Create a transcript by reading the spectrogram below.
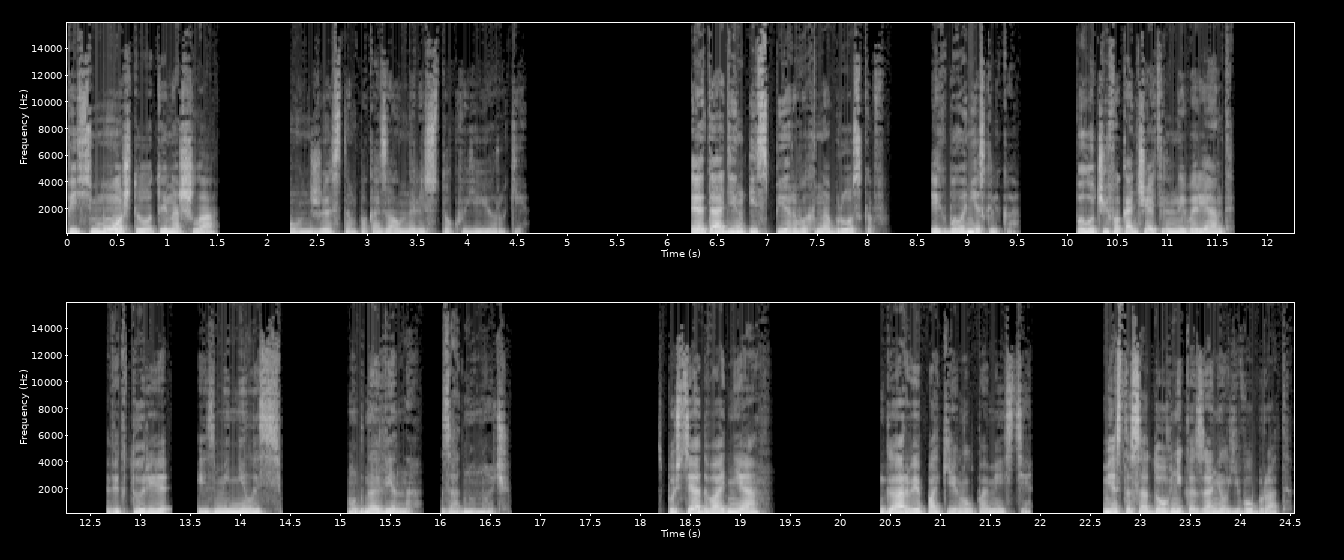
«Письмо, что ты нашла!» Он жестом показал на листок в ее руке. Это один из первых набросков. Их было несколько. Получив окончательный вариант, Виктория изменилась мгновенно, за одну ночь. Спустя два дня Гарви покинул поместье. Место садовника занял его брат,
